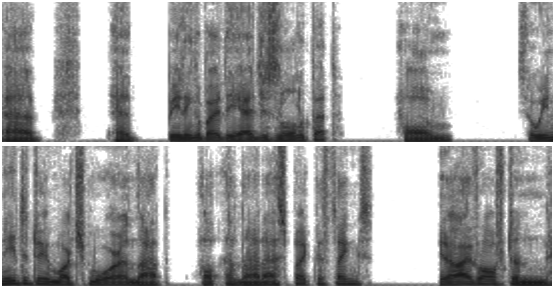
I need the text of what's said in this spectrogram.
uh, uh, beating about the edges a little bit. Um, so we need to do much more in that in that aspect of things. You know, I've often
